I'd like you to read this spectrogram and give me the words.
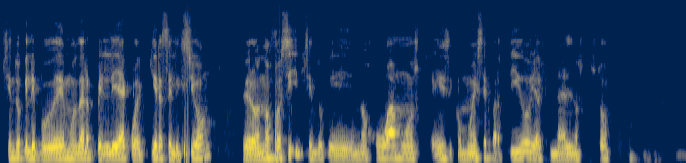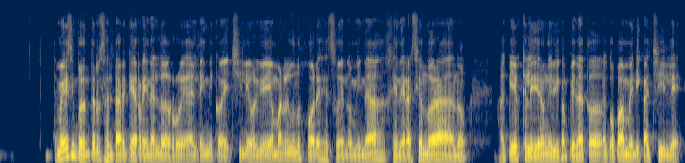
siento que le podemos dar pelea a cualquier selección, pero no fue así. Siento que no jugamos como ese partido y al final nos costó. También es importante resaltar que Reinaldo Rueda, el técnico de Chile, volvió a llamar a algunos jugadores de su denominada generación dorada, ¿no? Aquellos que le dieron el bicampeonato de la Copa América Chile,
